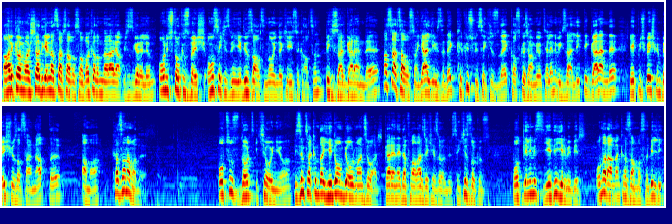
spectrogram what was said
Harika bir maçtı. Hadi gelin hasar tablosuna bakalım neler yapmışız görelim. 13.95, 18.700 altın oyundaki en yüksek altın. Bir güzel Garen'de. Hasar tablosuna geldiğimizde de 43.800'de koskocaman bir Gökdelen'i bir güzellikti. Garen de 75.500 hasarını attı. Ama kazanamadı. 34-2 oynuyor. Bizim takımda 7-11 ormancı var. Garen'e defalarca kez öldü. 8-9. Botlenimiz 7-21. Ona rağmen kazanmasını bildik.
